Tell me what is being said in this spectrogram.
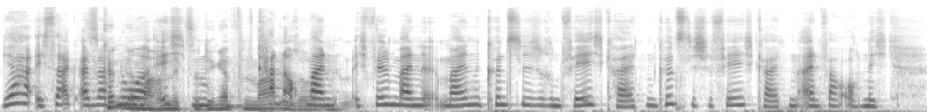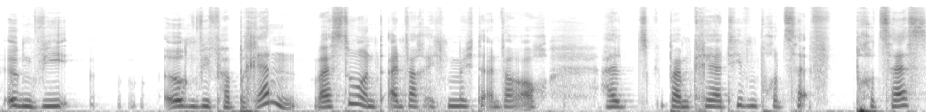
Ja, ich sag einfach nur, machen ich so kann auch mein, ich will meine, meine künstlerischen Fähigkeiten, künstliche Fähigkeiten einfach auch nicht irgendwie irgendwie verbrennen, weißt du? Und einfach, ich möchte einfach auch halt beim kreativen Proze Prozess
